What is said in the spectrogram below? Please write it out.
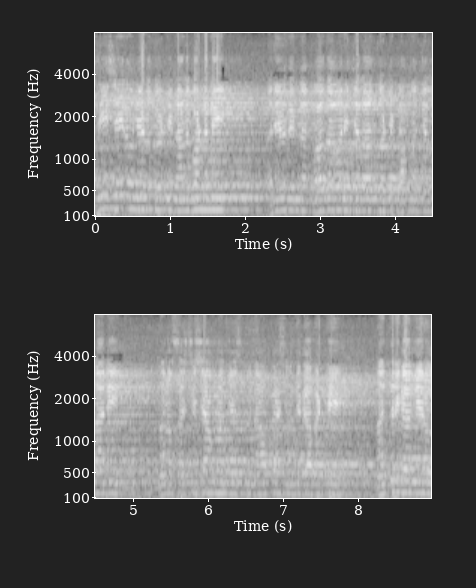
శ్రీశైలం నీళ్ళతోటి నల్గొండని అదేవిధంగా గోదావరి జలాలతోటి ఖమ్మం జిల్లాని మనం సస్యశ్యామలం చేసుకునే అవకాశం ఉంది కాబట్టి మంత్రిగా మీరు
